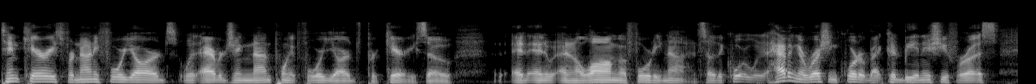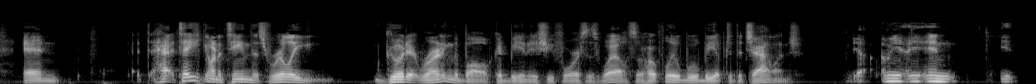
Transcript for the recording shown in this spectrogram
10 carries for 94 yards with averaging 9.4 yards per carry. So, and, and, and a long of 49. So the having a rushing quarterback could be an issue for us and ha- taking on a team that's really good at running the ball could be an issue for us as well. So hopefully we'll be up to the challenge. Yeah, I mean, and it,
